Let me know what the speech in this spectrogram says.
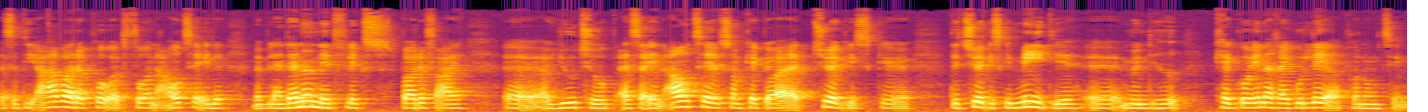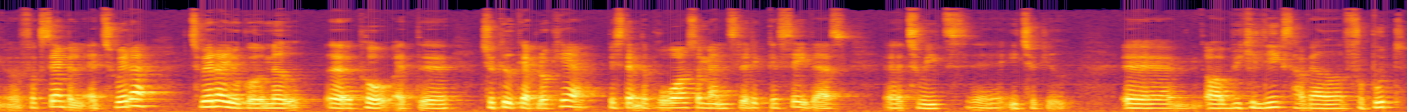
Altså de arbejder på at få en aftale med blandt andet Netflix, Spotify øh, og YouTube. Altså en aftale, som kan gøre, at tyrkisk, øh, det tyrkiske mediemyndighed øh, kan gå ind og regulere på nogle ting. For eksempel er Twitter, Twitter jo gået med øh, på, at øh, Tyrkiet kan blokere bestemte brugere, så man slet ikke kan se deres øh, tweets øh, i Tyrkiet. Øh, og Wikileaks har været forbudt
